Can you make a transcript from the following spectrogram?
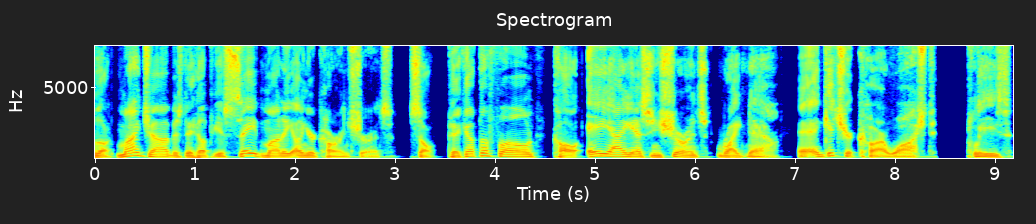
Look, my job is to help you save money on your car insurance. So pick up the phone, call AIS Insurance right now, and get your car washed, please.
